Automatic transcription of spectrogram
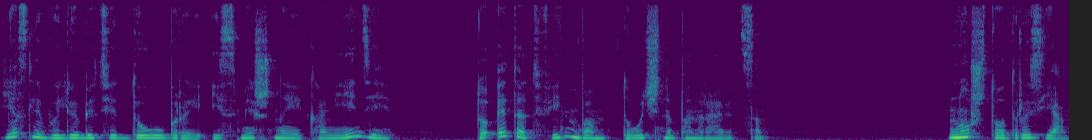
Если вы любите добрые и смешные комедии, то этот фильм вам точно понравится. Ну что, друзья,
